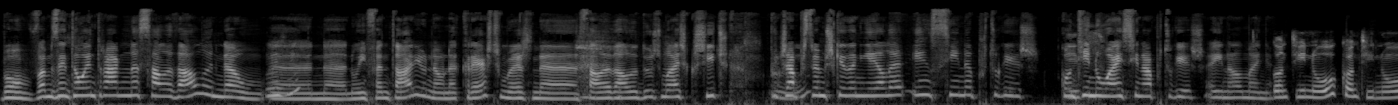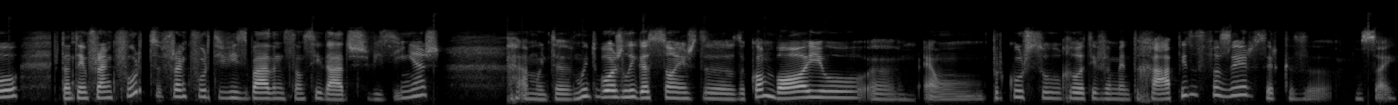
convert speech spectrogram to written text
Bom, vamos então entrar na sala de aula, não uh, na no infantário, não na creche, mas na sala de aula dos mais crescidos, porque uhum. já percebemos que a Daniela ensina português. Continua Isso. a ensinar português aí na Alemanha. Continuo, continuo. Portanto, em Frankfurt, Frankfurt e Wiesbaden são cidades vizinhas. Há muita, muito boas ligações de, de comboio. Uh, é um percurso relativamente rápido de fazer, cerca de, não sei,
